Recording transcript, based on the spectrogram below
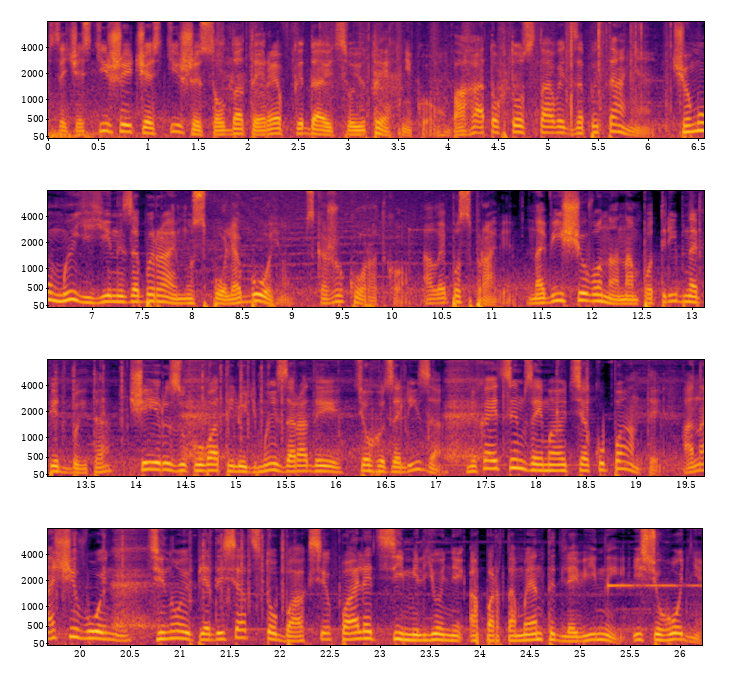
Все частіше і частіше солдати РФ кидають свою техніку. Багато хто ставить запитання, чому ми її не забираємо з поля бою. Скажу коротко, але по справі. Навіщо вона нам потрібна підбита? Ще й ризикувати людьми заради цього заліза? Нехай цим займаються окупанти, а наші воїни ціною 50-100 баксів палять 7 мільйонні апартаменти для війни. І сьогодні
